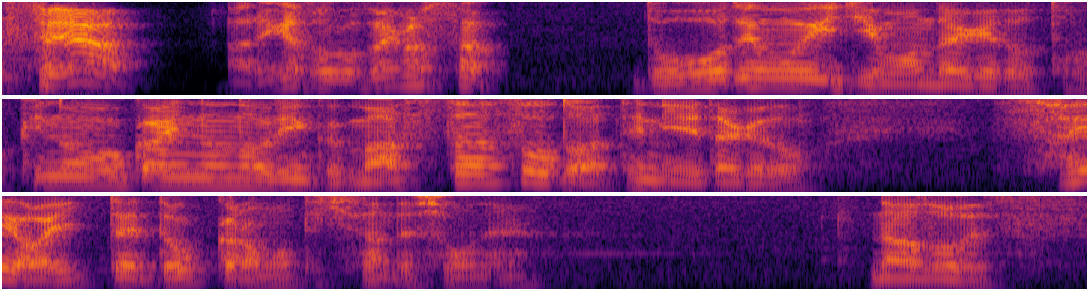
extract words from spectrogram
せやありがとうございましたどうでもいい疑問だけど、時のオカリナのリンク、マスターソードは手に入れたけど、サヤは一体どっから持ってきたんでしょうね。謎です。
